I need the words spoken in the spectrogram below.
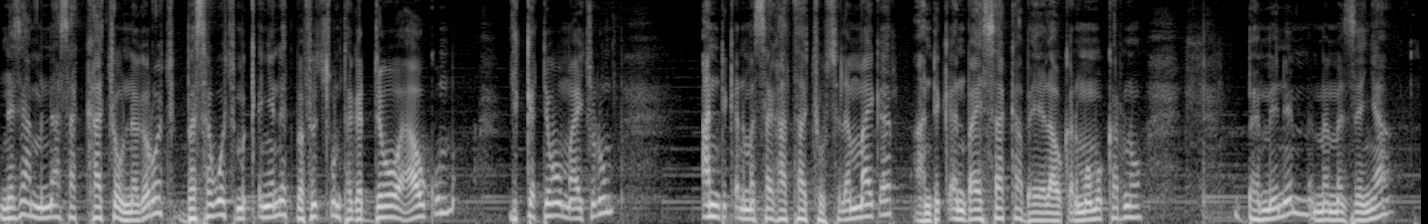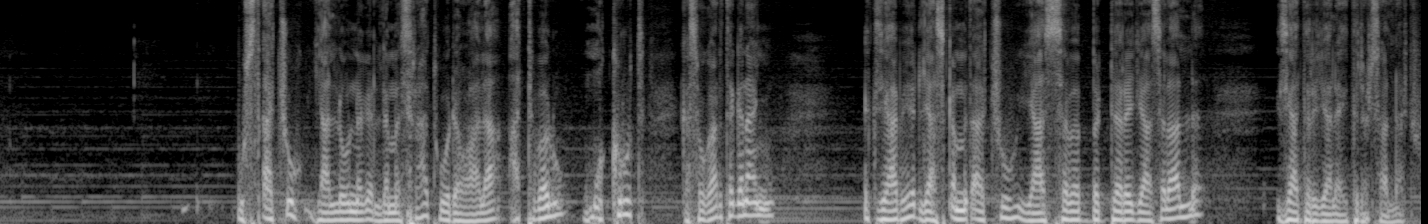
እነዚያ የምናሳካቸው ነገሮች በሰዎች ምቀኝነት በፍጹም ተገድበው አያውቁም፣ ሊገደቡም አይችሉም። አንድ ቀን መሳካታቸው ስለማይቀር አንድ ቀን ባይሳካ በሌላው ቀን መሞከር ነው። በምንም መመዘኛ ውስጣችሁ ያለውን ነገር ለመስራት ወደ ኋላ አትበሉ፣ ሞክሩት። ከሰው ጋር ተገናኙ። እግዚአብሔር ሊያስቀምጣችሁ ያሰበበት ደረጃ ስላለ እዚያ ደረጃ ላይ ትደርሳላችሁ።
